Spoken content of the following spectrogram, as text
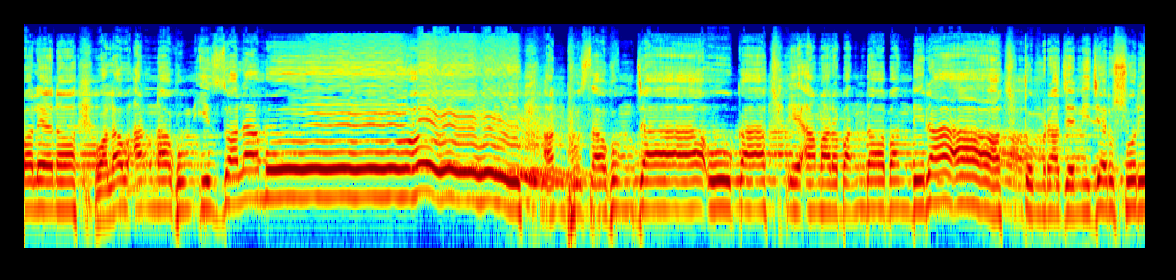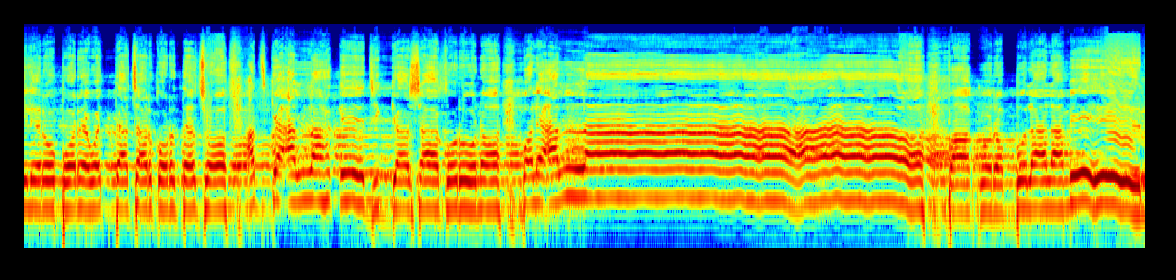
বলেন, ওয়ালাউ আন্নাহুম ইজ্জালামু আনফুসাহুম জাউকা এ আমার বান্দা, বান্দিরা, তোমরা যে নিজের শরীরের ওপরে অত্যাচার করতেছ, আজকে আল্লাহকে জিজ্ঞাসা করুন। বলে, আল্লাহ রব্বুল আলামিন।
